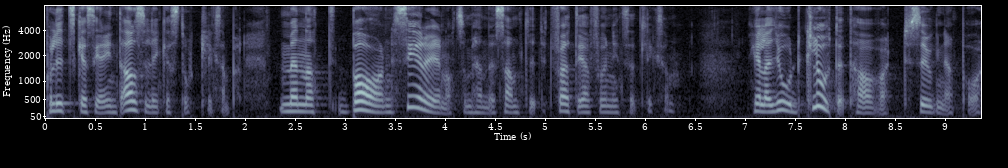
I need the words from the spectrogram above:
politiska serier inte alls är lika stort till exempel. Men att barnserier är något som händer samtidigt för att det har funnits ett liksom Hela jordklotet har varit sugna på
